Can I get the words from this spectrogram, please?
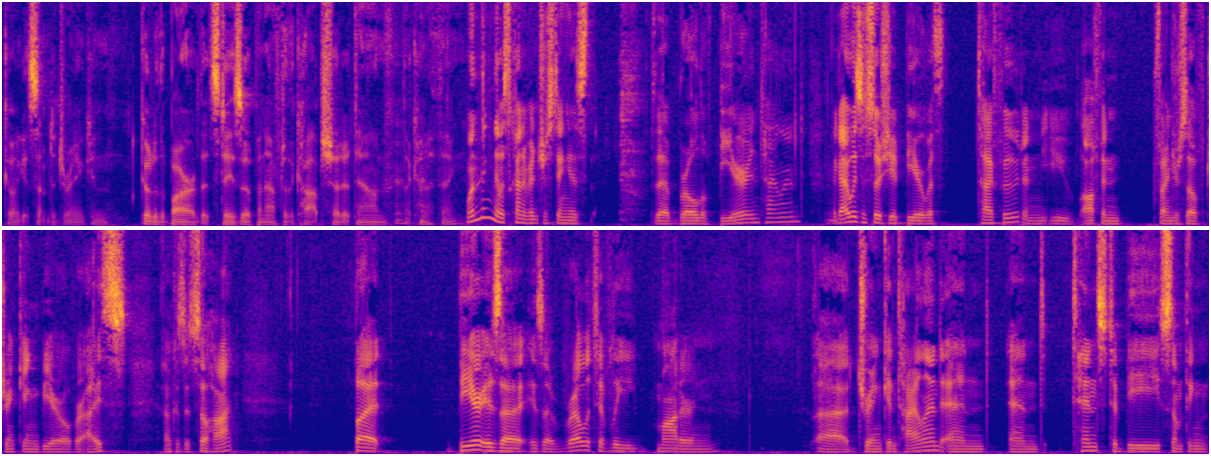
go and get something to drink, and go to the bar that stays open after the cops shut it down, that kind of thing. One thing that was kind of interesting is the role of beer in Thailand. Like I always associate beer with Thai food, and you often find yourself drinking beer over ice because it's so hot. But beer is a is a relatively modern uh, drink in Thailand, and and tends to be something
